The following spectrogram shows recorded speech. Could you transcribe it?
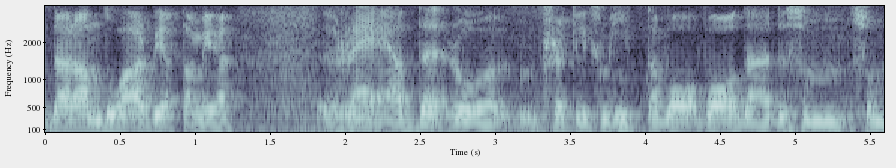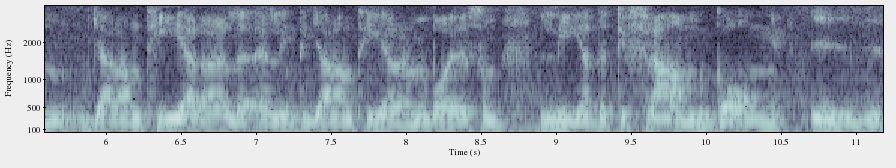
Där han då arbetar med räder och försöker liksom hitta vad, vad är det som, som garanterar, eller, eller inte garanterar, men vad är det som leder till framgång i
